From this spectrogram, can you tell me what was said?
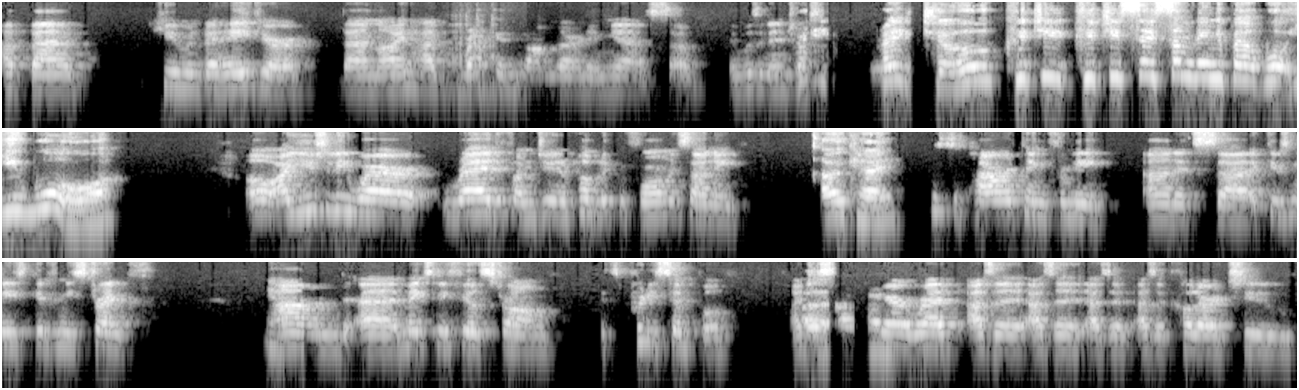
about human behavior than I had reckoned on learning. Yeah, so it was an interesting. Rachel, could you could you say something about what you wore? Oh, I usually wear red if I'm doing a public performance, Annie. Okay. It's a power thing for me, and it's uh, it gives me it gives me strength, Yeah. and uh, it makes me feel strong. It's pretty simple. I just Uh, okay. wear red as a as a as a as a color to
